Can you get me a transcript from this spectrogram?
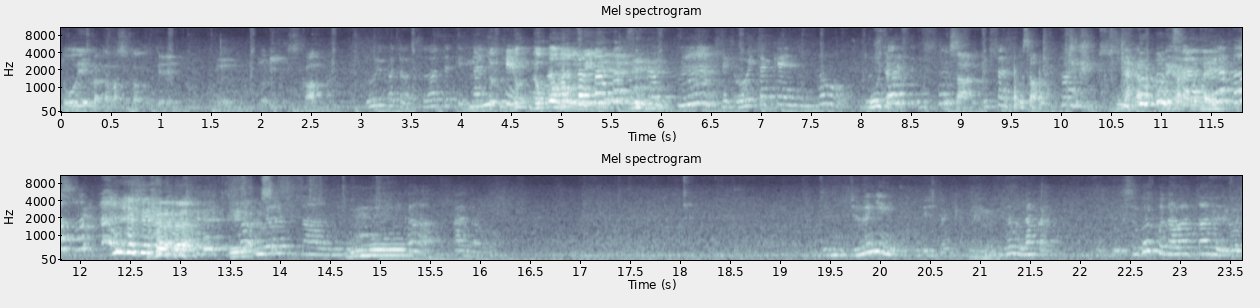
どういう方が育ててる海苔ですか？どういう方が育てている何県どどこの海で？うん。え大分県の大分宇佐宇佐宇佐宇佐はい。さん。うんがあの10 10人でしたっけ、でもなんかえっとすごいこだわってある漁師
